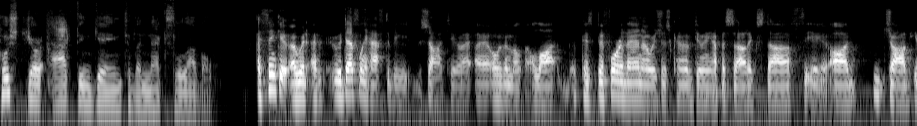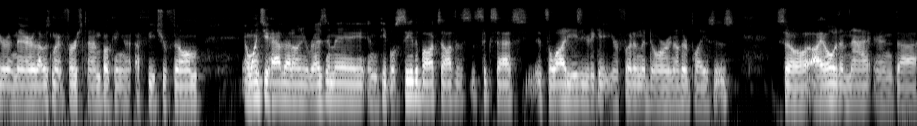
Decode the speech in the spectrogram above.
pushed your acting game to the next level? I think it, I would it would definitely have to be Saw two. I, I owe them a, a lot because before then I was just kind of doing episodic stuff, the odd job here and there. That was my first time booking a, a feature film. And once you have that on your resume and people see the box office success, it's a lot easier to get your foot in the door in other places. So I owe them that, and uh,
